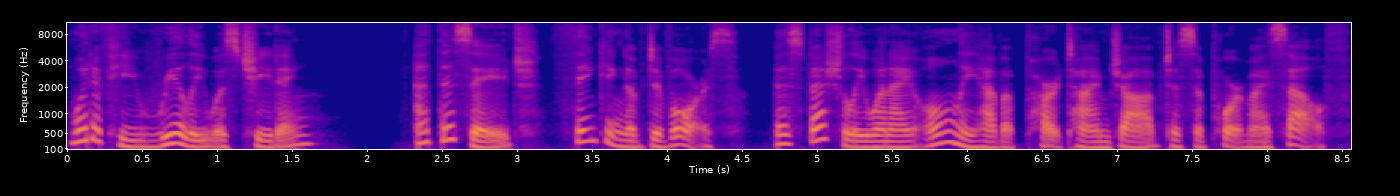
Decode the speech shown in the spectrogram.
What if he really was cheating at this age, thinking of divorce, especially when I only have a part time job to support myself,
